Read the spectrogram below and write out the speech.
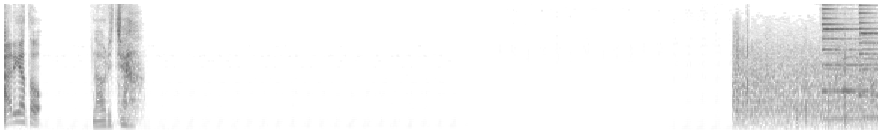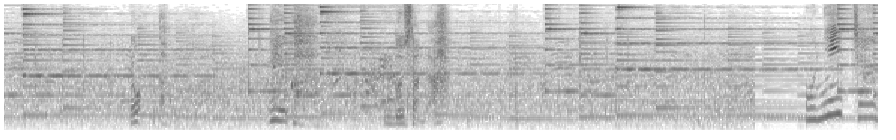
ありがとうなおりちゃん。おあ美岡どうしたんだ？お兄ちゃん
